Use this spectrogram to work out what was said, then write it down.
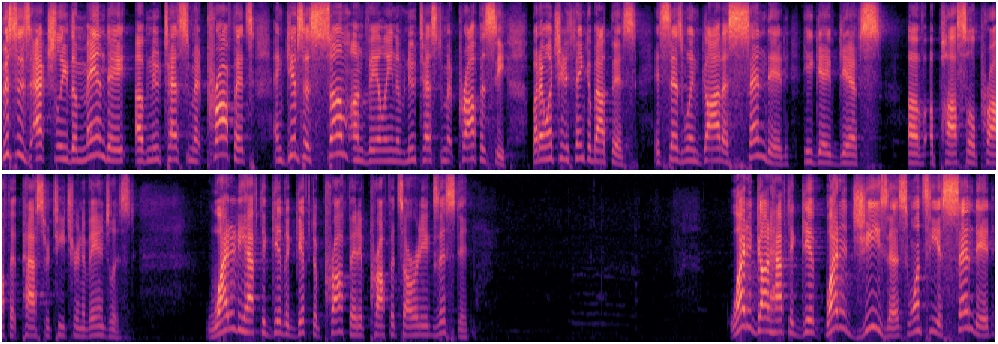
This is actually the mandate of New Testament prophets and gives us some unveiling of New Testament prophecy. But I want you to think about this it says when God ascended, he gave gifts of apostle, prophet, pastor, teacher, and evangelist. Why did he have to give a gift of prophet if prophets already existed? Why did God have to give, why did Jesus, once he ascended,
